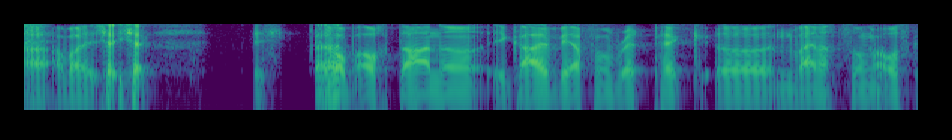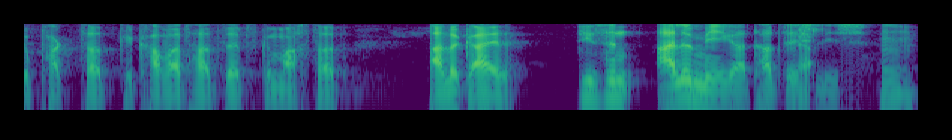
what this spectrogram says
Ja, Aber ich, ich glaube auch da, ne, egal wer vom Red Pack äh, einen Weihnachtssong ausgepackt hat, gecovert hat, selbst gemacht hat, alle geil. die sind alle mega tatsächlich. Hm.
